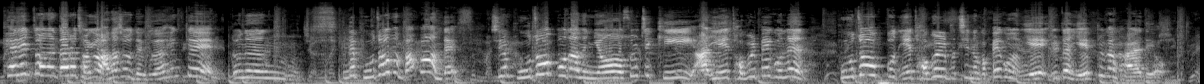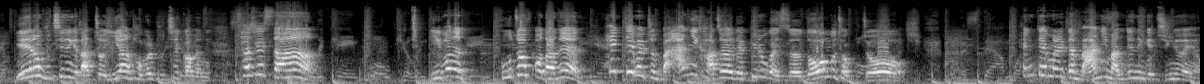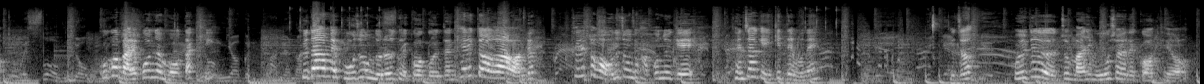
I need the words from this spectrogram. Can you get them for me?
캐릭터는 따로 적용 안 하셔도 되고요. 행템 또는 근데 보조업은 빵빵한데 지금 보조업보다는요. 솔직히 아 얘 더블 빼고는 보조업보 얘 더블 붙이는 거 빼고는 얘 일단 얘 풀강 가야 돼요. 얘로 붙이는 게 낫죠. 이왕 더블 붙일 거면 사실상 이번엔 보조업보다는 행템을 좀 많이 가져야 될 필요가 있어요. 너무 적죠. 행템을 일단 많이 만드는 게 중요해요. 그거 말고는 뭐 딱히 그 다음에 보조업 노려도 될것 같고 일단 캐릭터가 완벽 캐릭터가 어느 정도 갖고 놀게 괜찮게 있기 때문에 그죠? 골드 좀 많이 모으셔야 될 것 같아요.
